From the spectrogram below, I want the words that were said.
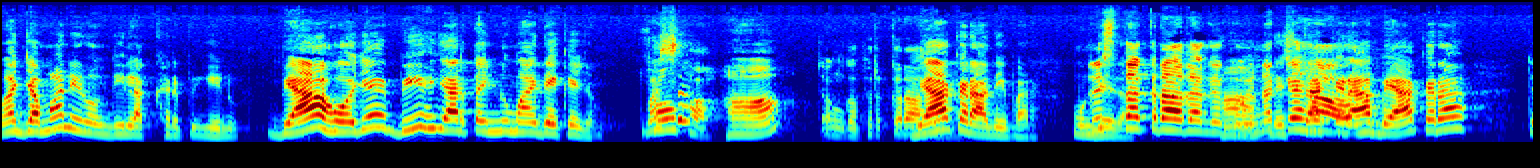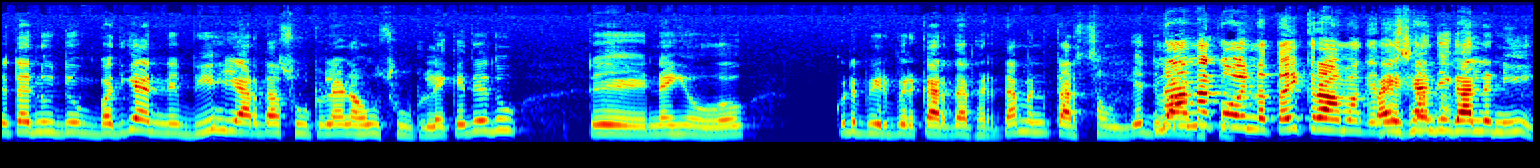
ਮੈਂ ਜਮਾ ਨਹੀਂ ਰੋਂਦੀ ਲੱਖ ਰੁਪਏ ਨੂੰ। ਵਿਆਹ ਹੋ ਜੇ 20000 ਤੈਨੂੰ ਮੈਂ ਦੇ ਕੇ ਜਾਉਂ ਬਸ। ਸੌਖਾ। ਹਾਂ। ਚੰਗਾ ਫਿਰ ਕਰਾ ਵਿਆਹ ਕਰਾ ਦੇ ਪਰ ਮੁੰਡੇ ਦਾ। ਰਿਸ਼ਤਾ ਕਰਾ ਦਾਂਗੇ ਕੋਈ ਨਾ ਰਿਸ਼ਤਾ ਕਰਾ ਵਿਆਹ ਕਰਾ। ਤੇ ਤੈਨੂੰ ਜੋ ਵਧੀਆ ਨੇ 20000 ਦਾ ਸੂਟ ਲੈਣਾ ਉਹ ਸੂਟ ਲੈ ਕੇ ਦੇ ਦੂੰ। ਤੇ ਨਹੀਂ ਉਹ ਕੁੜੇ ਬਿਰ ਬਿਰ ਕਰਦਾ ਫਿਰਦਾ ਮੈਨੂੰ ਤਰਸ ਆਉਂਦੀ ਹੈ ਨਾ ਨਾ ਕੋਈ ਨਾ ਤਾਈ ਕਰਾਵਾਂਗੇ। ਪੈਸਿਆਂ ਦੀ ਗੱਲ ਨਹੀਂ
